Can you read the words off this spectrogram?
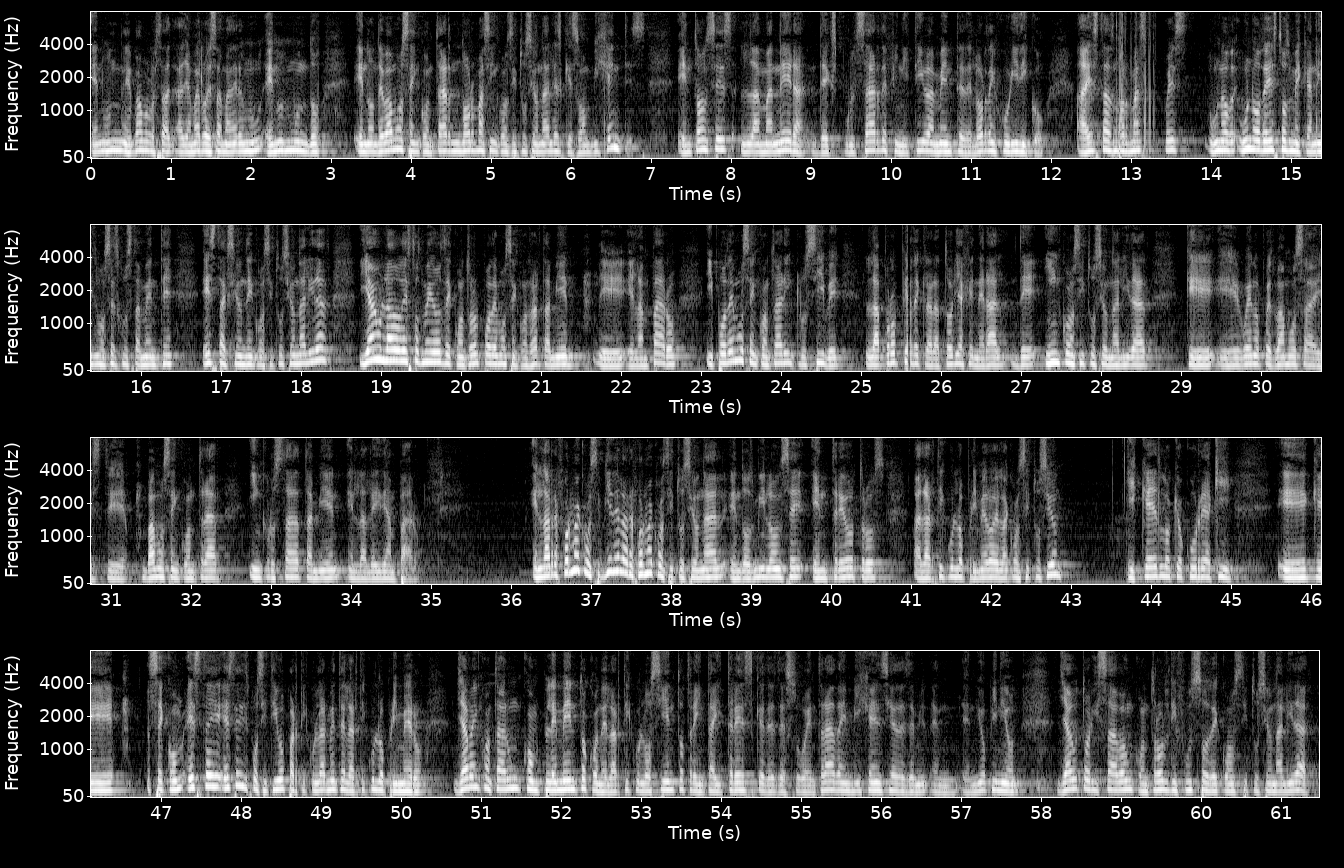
un, eh, vamos a, llamarlo de esa manera, en un, mundo en donde vamos a encontrar normas inconstitucionales que son vigentes. Entonces, la manera de expulsar definitivamente del orden jurídico a estas normas, pues uno, de estos mecanismos es justamente esta acción de inconstitucionalidad. Y a un lado de estos medios de control podemos encontrar también eh, el amparo y podemos encontrar inclusive la propia declaratoria general de inconstitucionalidad que, eh, bueno, pues vamos a, este, vamos a encontrar incrustada también en la ley de amparo. En la reforma, viene la reforma constitucional en 2011, entre otros, al artículo primero de la Constitución. ¿Y qué es lo que ocurre aquí? Eh, que este, este dispositivo, particularmente el artículo primero, ya va a encontrar un complemento con el artículo 133 que desde su entrada en vigencia, desde en, mi opinión, ya autorizaba un control difuso de constitucionalidad.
